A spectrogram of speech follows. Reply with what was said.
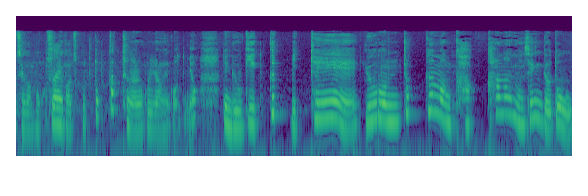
제가 복사해가지고 똑같은 얼굴형이거든요. 근데 여기 끝 밑에 이런 조 그만 각 하나만 생겨도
